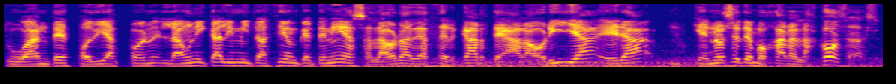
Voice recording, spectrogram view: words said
Tú antes podías poner, la única limitación que tenías a la hora de acercarte a la orilla era que no se te mojaran las cosas.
